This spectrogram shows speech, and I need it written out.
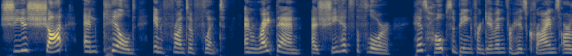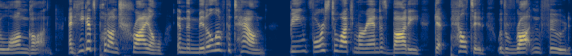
she is shot and killed in front of Flint. And right then, as she hits the floor, his hopes of being forgiven for his crimes are long gone, and he gets put on trial in the middle of the town being forced to watch Miranda's body get pelted with rotten food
